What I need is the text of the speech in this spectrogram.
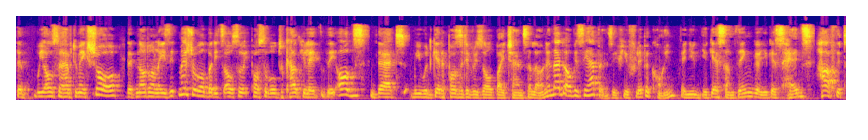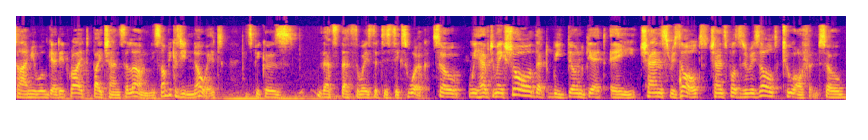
That we also have to make sure that not only is it measurable, but it's also possible to calculate the odds that we would get a positive result by chance alone. And that obviously happens. If you flip a coin and you, you guess something, or you guess heads, half the time you will get it right by chance alone. It's not because you know it. It's because that's that's the way statistics work. So we have to make sure that we don't get a chance result, chance positive result too often. So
